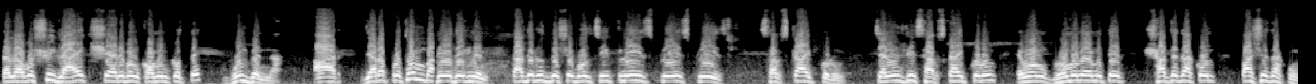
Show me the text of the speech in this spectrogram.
তাহলে অবশ্যই লাইক শেয়ার এবং কমেন্ট করতে ভুলবেন না। আর যারা প্রথম ভিডিও দেখলেন, তাদের উদ্দেশ্যে বলছি প্লিজ প্লিজ প্লিজ সাবস্ক্রাইব করুন। চ্যানেলটি সাবস্ক্রাইব করুন এবং ভ্রমণামিতের সাথে থাকুন, পাশে থাকুন।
